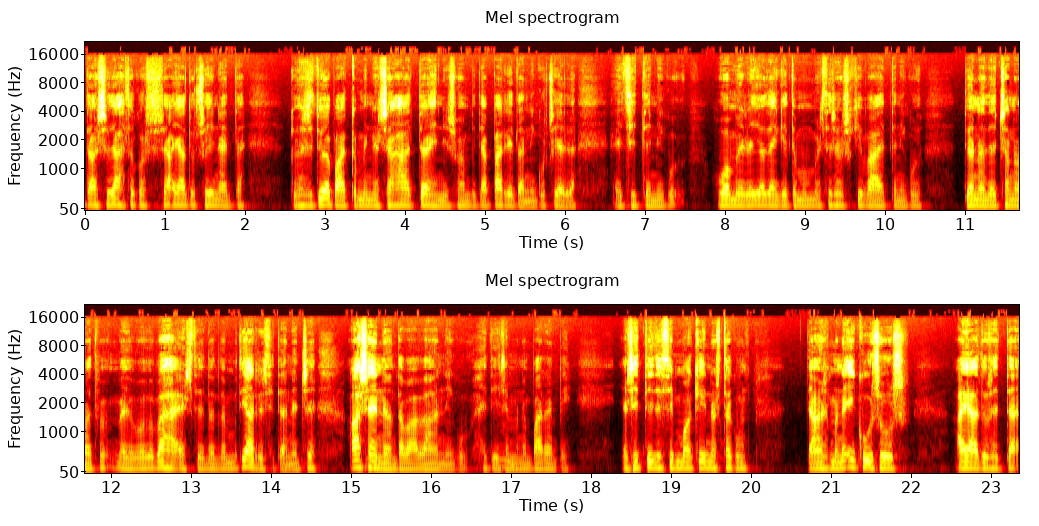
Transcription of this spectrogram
taas se lähtökohtaisesti se ajatus siinä, että kyllä se työpaikka, minne sä haet töihin, niin sunhan pitää pärjätä niin kuin siellä. Että sitten niin kuin huomioida jotenkin, että mun mielestä se olisi kiva, että niin kuin työnantajat sanoo, että meillä voi olla vähän esteetöntä, mutta järjestetään, että se asenne on tavallaan niin kuin heti semmoinen parempi. Ja sitten tietysti mua kiinnostaa, kun tämä on semmoinen ikuisuus ajatus että,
